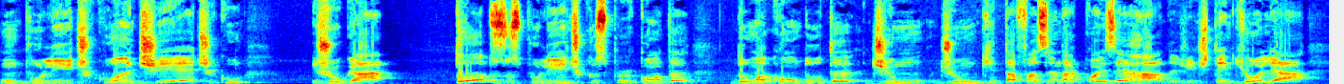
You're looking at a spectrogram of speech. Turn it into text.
um político antiético, julgar todos os políticos por conta de uma conduta de um, de um que está fazendo a coisa errada. A gente tem que olhar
